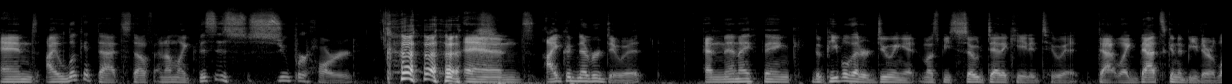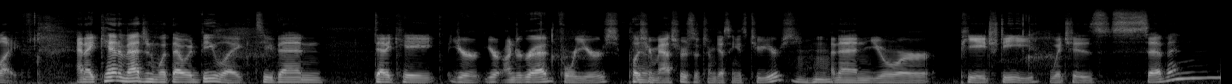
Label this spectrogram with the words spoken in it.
And I look at that stuff and I'm like this is super hard. and I could never do it. And then I think the people that are doing it must be so dedicated to it that like that's going to be their life. And I can't imagine what that would be like to then dedicate your your undergrad 4 years plus Yeah. your masters which I'm guessing is 2 years mm-hmm. and then your PhD which is 7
